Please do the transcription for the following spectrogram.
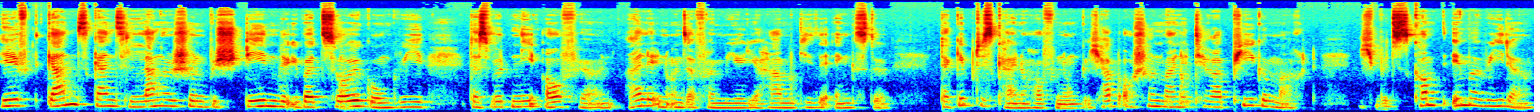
Hilft ganz, ganz lange schon bestehende Überzeugung, wie das wird nie aufhören. Alle in unserer Familie haben diese Ängste. Da gibt es keine Hoffnung. Ich habe auch schon meine Therapie gemacht. Ich, es kommt immer wieder.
